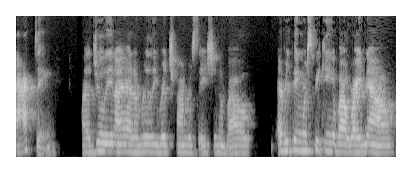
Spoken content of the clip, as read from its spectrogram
acting. Uh, Julie and I had a really rich conversation about everything we're speaking about right now,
